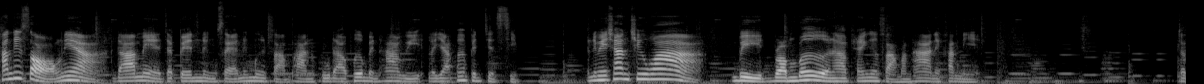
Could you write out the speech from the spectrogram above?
ขั้นที่ 2 เนี่ย ดาเมจจะเป็น 113,000 คูดาวเพิ่มเป็น 5 วิ ระยะเพิ่มเป็น 70แอนิเมชันชื่อว่า Beat Bomber นะครับ ใช้เงิน 3,500 ในขั้นนี้ จะ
